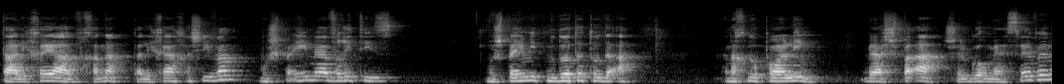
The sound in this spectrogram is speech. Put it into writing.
תהליכי ההבחנה, תהליכי החשיבה, מושפעים מהווריטיז, מושפעים מתנודות התודעה. אנחנו פועלים בהשפעה של גורמי הסבל,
